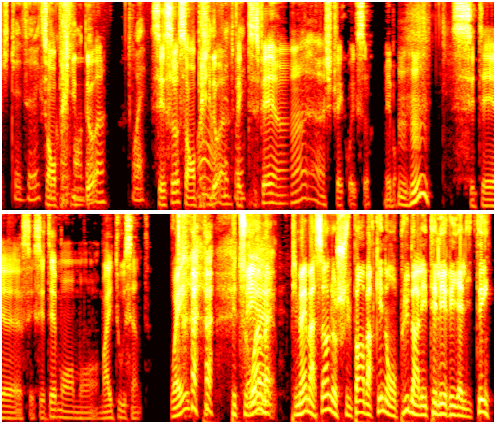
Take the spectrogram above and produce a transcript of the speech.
je te dirais que c'est. Son prix là, hein? Ouais. C'est ça, son prix là. Hein? Fait, que tu fais, ah, je fais quoi avec ça? Mais bon, mm-hmm. c'était, euh, c'était mon, mon my two cents. Oui. puis tu vois, euh, puis même à ça, là, je suis pas embarqué non plus dans les téléréalités.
